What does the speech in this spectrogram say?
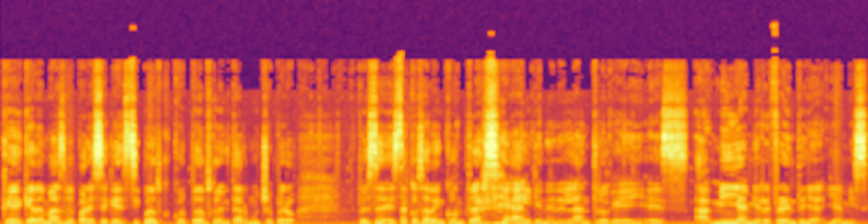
que, además me parece que sí podemos, podemos conectar mucho pero pero esta cosa de encontrarse a alguien en el antro gay es a mí, a mi referente y a, mis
